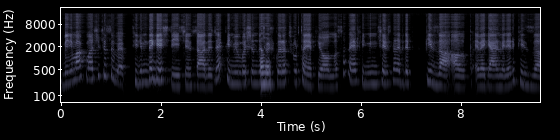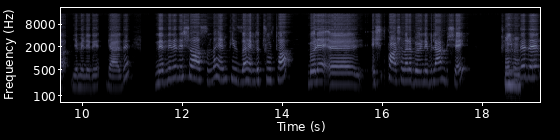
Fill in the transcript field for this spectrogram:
benim aklıma açıkçası ve filmde geçtiği için sadece filmin başında Evet. çocuklara turta yapıyor olması ve filmin içerisinde de bir de pizza alıp eve gelmeleri, pizza yemeleri geldi. Nedeni de şu aslında hem pizza hem de turta böyle e, eşit parçalara bölünebilen bir şey. Hı hı. Filmde de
